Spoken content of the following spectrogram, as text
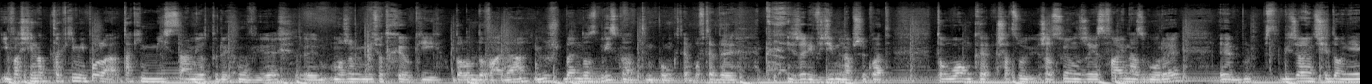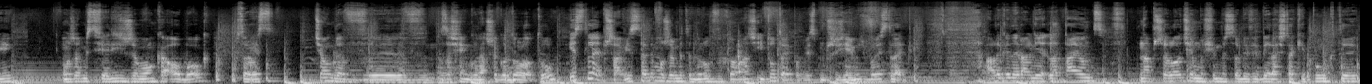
I właśnie nad takimi pola, takimi miejscami, o których mówiłeś, y, możemy mieć odchyłki do lądowania, już będąc blisko nad tym punktem, bo wtedy, jeżeli widzimy na przykład tą łąkę, szacuj, szacując, że jest fajna z góry, y, zbliżając się do niej, możemy stwierdzić, że łąka obok, która jest ciągle w, w zasięgu naszego dolotu, jest lepsza, więc wtedy możemy ten ruch wykonać i tutaj powiedzmy przyziemić, bo jest lepiej. Ale generalnie latając na przelocie musimy sobie wybierać takie punkty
